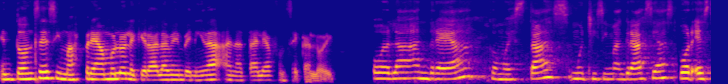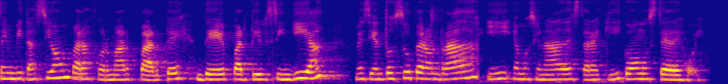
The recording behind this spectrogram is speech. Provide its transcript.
Entonces, sin más preámbulo, le quiero dar la bienvenida a Natalia Fonseca Lloyd. Hola Andrea, ¿cómo estás? Muchísimas gracias por esta invitación para formar parte de Partir sin Guía. Me siento súper honrada y emocionada de estar aquí con ustedes hoy.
